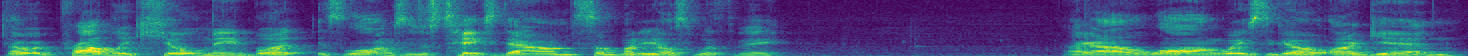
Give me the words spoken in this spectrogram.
That would probably kill me, but as long as it just takes down somebody else with me. I got a long ways to go again.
